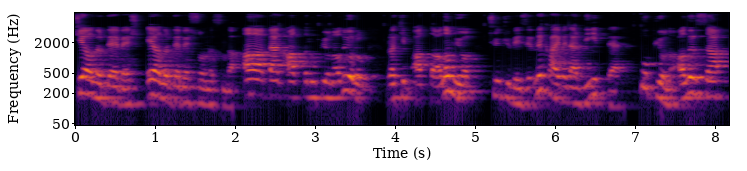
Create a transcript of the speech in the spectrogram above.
C alır D5, E alır D5 sonrasında A ben atla bu piyonu alıyorum. Rakip atla alamıyor. Çünkü vezirini kaybeder deyip de bu piyonu alırsa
